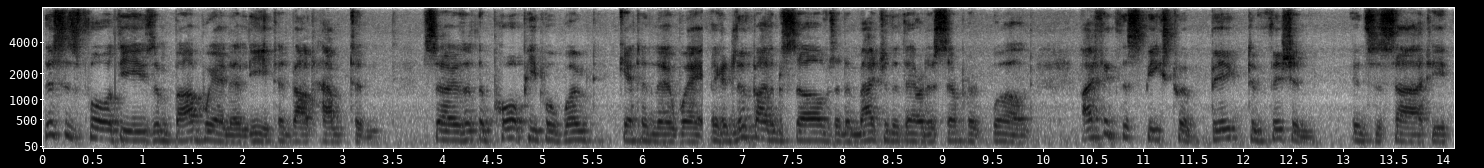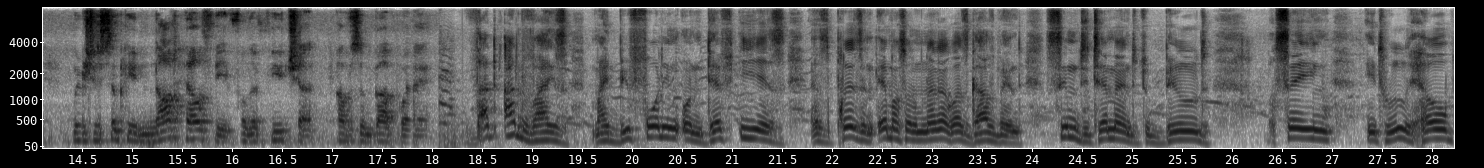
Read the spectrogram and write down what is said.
This is for the Zimbabwean elite at Mount Hampden so that the poor people won't get in their way. They can live by themselves and imagine that they're in a separate world. I think this speaks to a big division in society, which is simply not healthy for the future of Zimbabwe. That advice might be falling on deaf ears as President Emmerson Mnangagwa's government seemed determined to build, saying it will help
